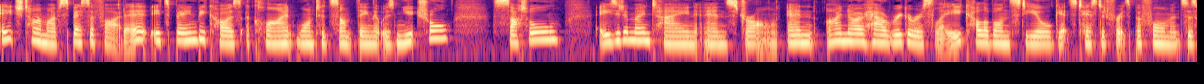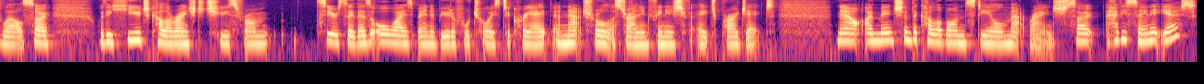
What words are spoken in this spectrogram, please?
Each time I've specified it, it's been because a client wanted something that was neutral, subtle, easy to maintain, and strong. And I know how rigorously Colorbond steel gets tested for its performance as well. So, with a huge colour range to choose from, seriously, there's always been a beautiful choice to create a natural Australian finish for each project. Now, I mentioned the Colorbond Steel matte range. So, have you seen it yet?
